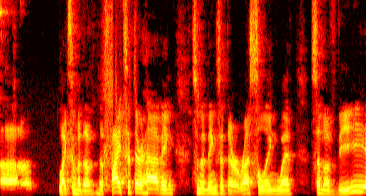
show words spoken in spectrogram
uh, like some of the, the fights that they're having some of the things that they're wrestling with some of the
